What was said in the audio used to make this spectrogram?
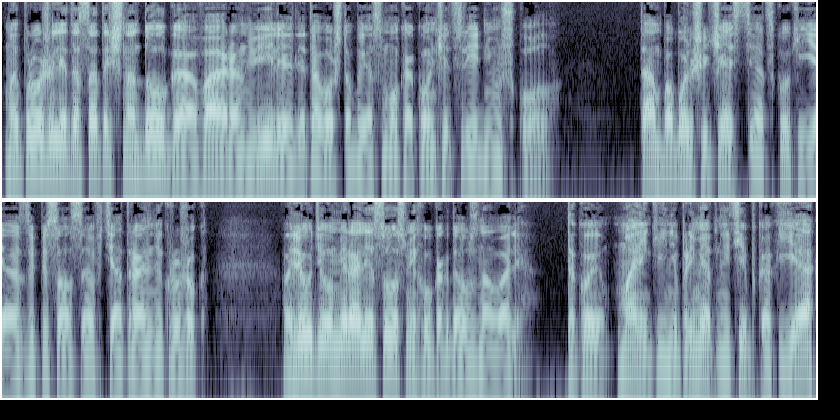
Мы прожили достаточно долго в Айронвилле для того, чтобы я смог окончить среднюю школу. Там, по большей части отскоки, я записался в театральный кружок. Люди умирали со смеху, когда узнавали. Такой маленький неприметный тип, как я,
